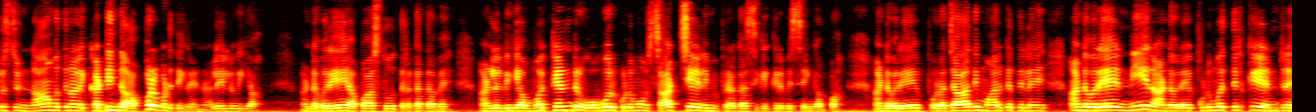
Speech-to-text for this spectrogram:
கிறிஸ்துவின் நாமத்தினாலே கடிந்து அப்புறப்படுத்துகிறேன். அல்லேலூயா ஆண்டவரே அப்பா ஸ்தோத்திர கதவை அல்லேலூயா உமக்கென்று ஒவ்வொரு குடும்பமும் சாட்சியை எழுப்பி பிரகாசிக்க கிருபை செய்யுங்கப்பா. ஆண்டவரே புறஜாதி மார்க்கத்திலே ஆண்டவரே நீர் ஆண்டவரே குடும்பத்திற்கு என்று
